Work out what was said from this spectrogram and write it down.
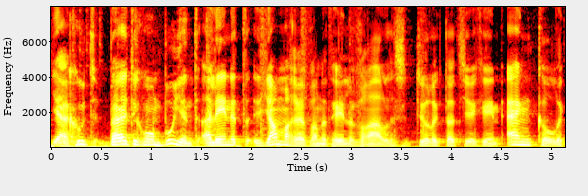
ja goed, buitengewoon boeiend. Alleen het jammere van het hele verhaal is natuurlijk dat je geen enkele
